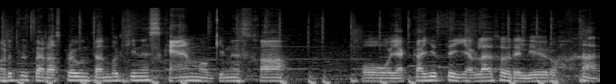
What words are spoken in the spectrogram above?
Ahora te estarás preguntando quién es Cam o quién es Ha. O ya cállate y habla sobre el libro.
